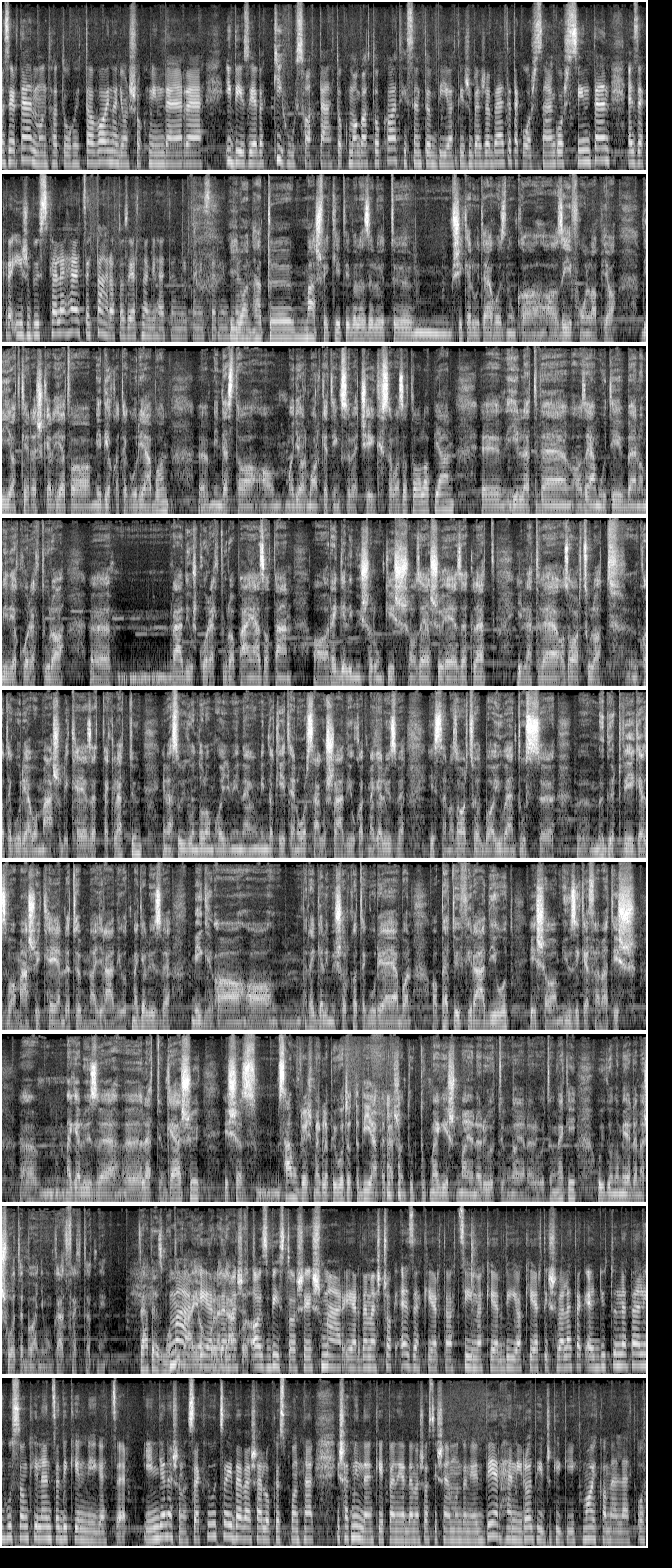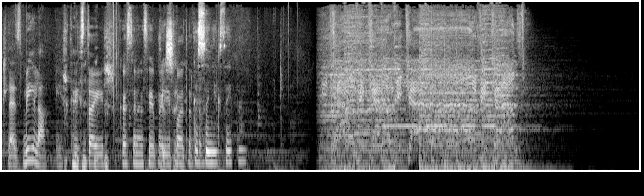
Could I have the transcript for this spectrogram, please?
Azért elmondható, hogy tavaly nagyon sok mindenre idézőjelben kihúzhattátok magatokat, hiszen több díjat is bezsebeltetek országos szinten, ezekre is büszke lehetsz, egy párat azért meg lehet említeni szerintem. Így van, hát másfél-két évvel ezelőtt sikerült elhoznunk az év honlapja díjat keresker, illetve a média kategóriában, mindezt a, a Magyar Marketing Szövetség szavazata alapján, illetve az elmúlt évben a média korrektúra rádiós korrektúra pályázatán a reggeli műsorunk is az első helyezett lett, illetve az arculat kategóriában második helyezettek lettünk. Én ezt úgy gondolom, hogy minden, mind a két országos rádiókat megelőzve, hiszen az arculatban a Juventus mögött végezve a második helyen, de több nagy rádiót megelőzve, még a, a reggeli műsor kategóriájában a Petőfi rádiót és a Music FM-et is megelőzve lettünk elsők, és ez számunkra is meglepő volt, ott a diátadáson tudtuk meg, és nagyon örültünk, nagyon örültünk neki. Úgy gondolom érdemes volt ebbe annyi munkát fektetni. Tehát ez motiválja már a érdemes, kollégákat. az biztos, és már érdemes csak ezekért a címekért, díjakért is veletek együtt ünnepelni 29-én még egyszer ingyenesen a Szegfő utcai bevásárlóközpontnál, és hát mindenképpen érdemes azt is elmondani, hogy Dérheni, Radics Gigi, Majka mellett ott lesz Béla és Kriszta is. Köszönöm szépen, hogy itt Köszönjük. voltatok. Köszönjük szépen!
